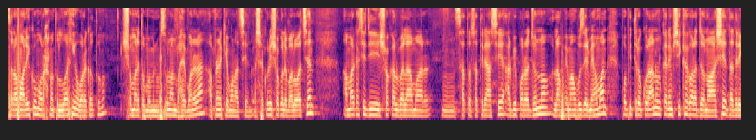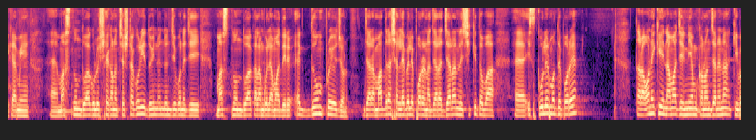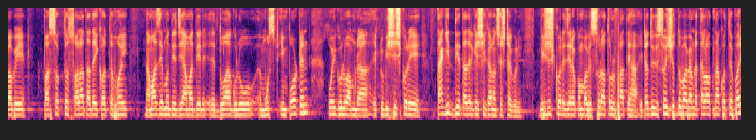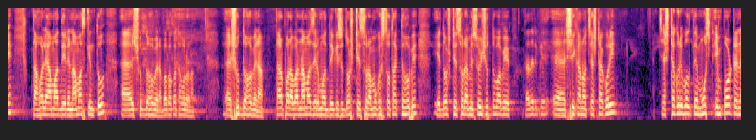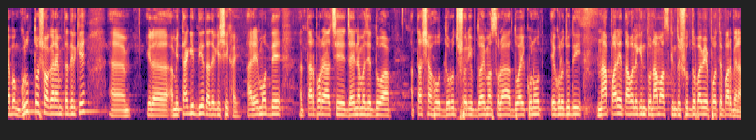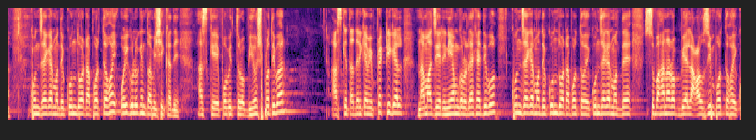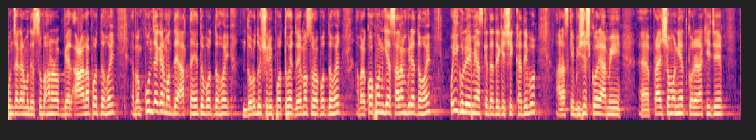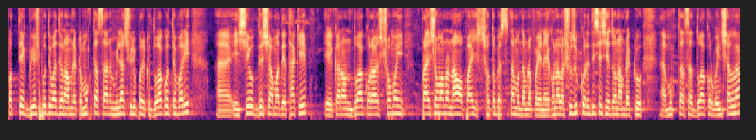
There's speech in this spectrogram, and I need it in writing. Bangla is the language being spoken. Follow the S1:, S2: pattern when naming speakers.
S1: আসসালামু আলাইকুম রহমতুল্লাহি ওবরাকাত সম্মানিত মমিন মুসলমান ভাই বোনেরা, আপনারা কেমন আছেন? আশা করি সকলে ভালো আছেন। আমার কাছে যে সকালবেলা আমার ছাত্রছাত্রীরা আসে আরবি পড়ার জন্য লাফে মাহবুজের মেহমান, পবিত্র কোরআনুল কারিম শিক্ষা করার জন্য আসে, তাদেরকে আমি মাসনুন দোয়াগুলো শেখানোর চেষ্টা করি। দৈনন্দিন জীবনে যে মাসনুন দোয়া কালামগুলি আমাদের একদম প্রয়োজন, যারা মাদ্রাসার লেভেলে পড়ে না, যারা জেনারেল শিক্ষিত বা স্কুলের মধ্যে পড়ে, তারা অনেকেই নামাজের নিয়ম কানুন জানে না, কীভাবে পাঁচশক্ত সলাত আদায় করতে হয়। নামাজের মধ্যে যে আমাদের দোয়াগুলো মোস্ট ইম্পর্ট্যান্ট ওইগুলো আমরা একটু বিশেষ করে তাগিদ দিয়ে তাদেরকে শেখানোর চেষ্টা করি। বিশেষ করে যেরকমভাবে সুরাতুল ফাতেহা, এটা যদি সৈশুদ্ধভাবে আমরা তেলাওয়াত না করতে পারি, তাহলে আমাদের নামাজ কিন্তু শুদ্ধ হবে না। বাবা, কথা বলো না। শুদ্ধ হবে না। তারপর আবার নামাজের মধ্যে কিছু দশটি সুরা মুখস্থ থাকতে হবে। এই দশটি সুরা আমি সৈশুদ্ধভাবে তাদেরকে শেখানোর চেষ্টা করি। চেষ্টা করি বলতে মোস্ট ইম্পর্ট্যান্ট এবং গুরুত্ব সহকারে আমি তাদেরকে এরা আমি তাগিদ দিয়ে তাদেরকে শেখাই। আর এর মধ্যে তারপরে আছে জাইনামাজের দোয়া তাশাহুদ দরুদ শরীফ দোয়াইমা সোলা দোয়াই কুনুত, এগুলো যদি না পারে তাহলে কিন্তু নামাজ কিন্তু শুদ্ধভাবে পড়তে পারবে না। কোন জায়গার মধ্যে কোন দোয়াটা পড়তে হয়, ওইগুলো কিন্তু আমি শিক্ষা দিই। আজকে পবিত্র বৃহস্পতিবার আজকে তাদেরকে আমি প্র্যাকটিক্যাল নামাজের নিয়মগুলো দেখাই দিব। কোন জায়গার মধ্যে কোন দোয়াটা পড়তে হয়, কোন জায়গার মধ্যে সুবাহানা রব্বিয়াল আউজিম পড়তে হয়, কোন জায়গার মধ্যে সুবাহানা রব্বিয়াল আলা পড়তে হয় এবং কোন জায়গার মধ্যে আত্মাহেতু পড়তে হয় শরীফ পড়তে হয় দয়মাসুরা পড়তে হয়, আবার কখন গিয়ে সালাম ফিরাতে হয় ওইগুলো আমি আজকে তাদেরকে শিক্ষা দেব। আর আজকে বিশেষ করে আমি প্রায় সময় নিয়ত করে রাখি যে প্রত্যেক বৃহস্পতিবার যেন আমরা একটা মুক্তাসার মিলাদ শরীফের একটু দোয়া করতে পারি। এই সে উদ্দেশ্য আমাদের থাকে। এ, কারণ দোয়া করার সময় প্রায় সময় আমরা নাও পাই, শত ব্যস্ততার মধ্যে আমরা পাই না। এখন আল্লাহ সুযোগ করে দিছে, সেজন্য আমরা একটু মুক্ত মুক্তাসার দোয়া করব ইনশাল্লাহ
